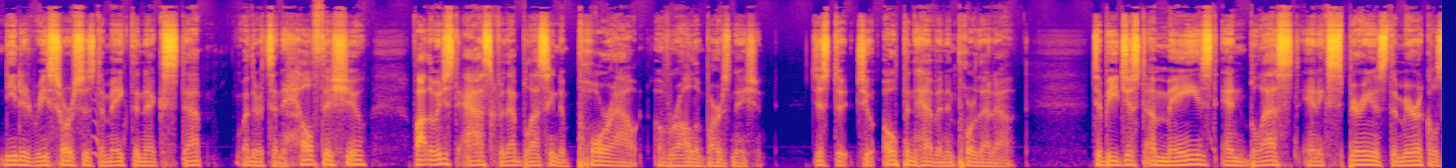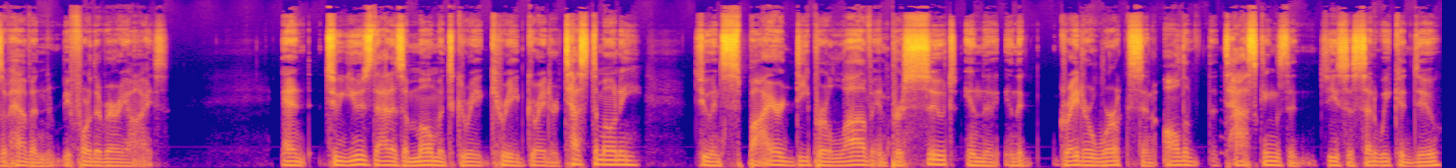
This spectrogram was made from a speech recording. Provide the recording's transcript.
needed resources to make the next step whether it's a health issue father we just ask for that blessing to pour out over all of bards nation just to, to open heaven and pour that out to be just amazed and blessed and experience the miracles of heaven before their very eyes. And to use that as a moment to create, create greater testimony, to inspire deeper love and pursuit in the in the greater works and all of the taskings that Jesus said we could do,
